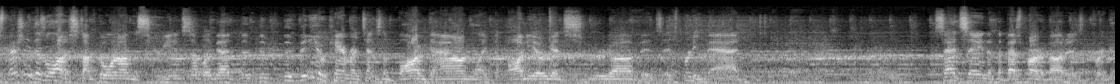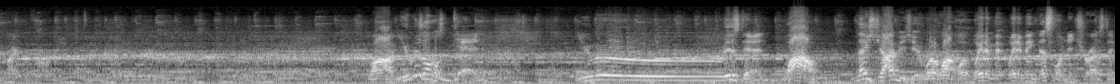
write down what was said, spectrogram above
especially if there's a lot of stuff going on the screen and stuff like that, the, the, the, video camera tends to bog down, like the audio gets screwed up, it's, it's pretty bad. Sad saying that the best part about it is the friggin' microphone. Wow, Youmu's almost dead. Youmu is dead. Wow. Nice job, you two. Wow, wow, wait a minute, way to make this one interesting.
